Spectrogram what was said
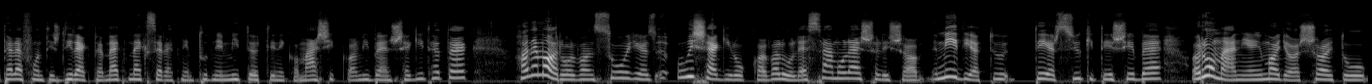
telefont, és direktbe meg, meg szeretném tudni, mi történik a másikkal, miben segíthetek, hanem arról van szó, hogy az újságírókkal való leszámolással és a média tér szűkítésébe a romániai magyar sajtó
